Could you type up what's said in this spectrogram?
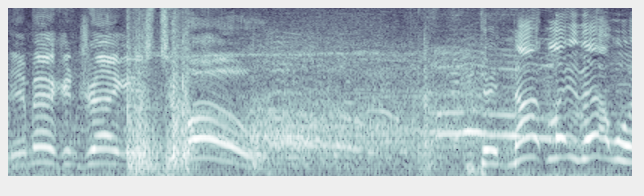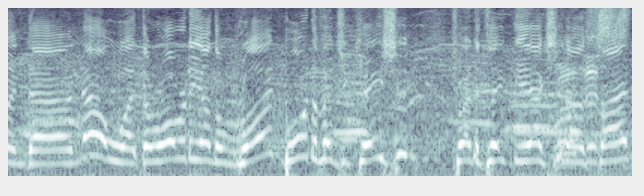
the American Dragon is too. Whoa! Oh. Did not lay that one down. Now what? They're already on the run. Board of Education trying to take the action Well, this is outside.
